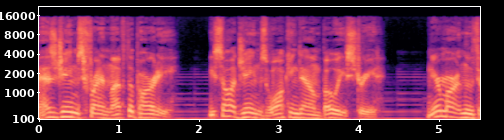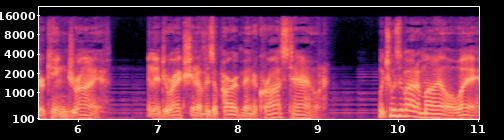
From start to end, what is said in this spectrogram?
As James' friend left the party, he saw James walking down Bowie Street near Martin Luther King Drive in the direction of his apartment across town, which was about a mile away.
